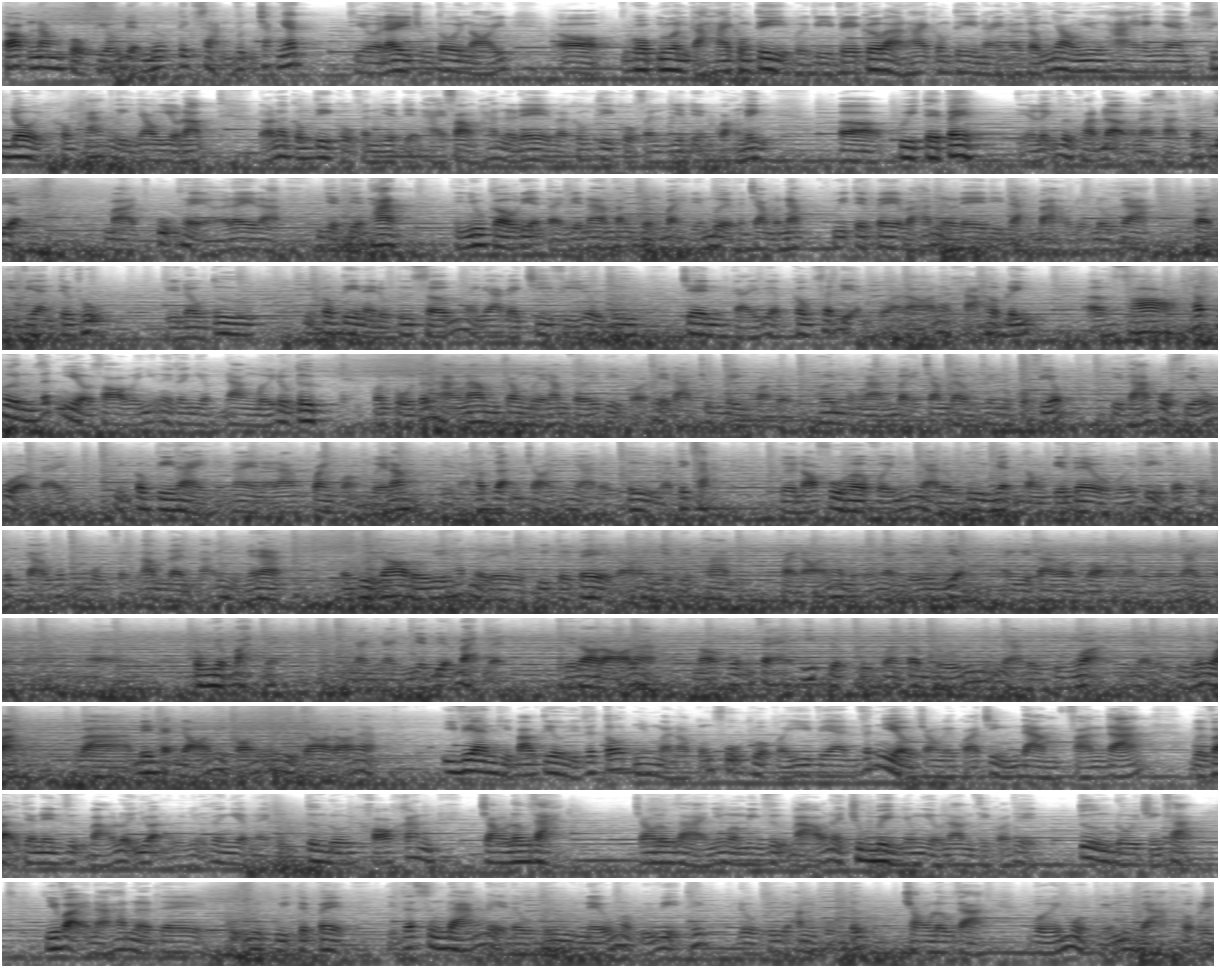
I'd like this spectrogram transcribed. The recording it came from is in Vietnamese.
top 5 cổ phiếu điện nước tích sản vững chắc nhất thì ở đây chúng tôi nói uh, gộp luôn cả hai công ty bởi vì về cơ bản hai công ty này nó giống nhau như hai anh em sinh đôi không khác gì nhau nhiều lắm đó là công ty cổ phần nhiệt điện Hải Phòng HND và công ty cổ phần nhiệt điện Quảng Ninh ờ, uh, QTP thì lĩnh vực hoạt động là sản xuất điện mà cụ thể ở đây là nhiệt điện than thì nhu cầu điện tại Việt Nam tăng trưởng 7 đến 10% một năm. QTP và HND thì đảm bảo được đầu ra do EVN tiêu thụ. Thì đầu tư những công ty này đầu tư sớm thành ra cái chi phí đầu tư trên cái việc công suất điện của đó là khá hợp lý. Uh, so thấp hơn rất nhiều so với những doanh nghiệp đang mới đầu tư. Còn cổ tức hàng năm trong 10 năm tới thì có thể đạt trung bình khoảng độ hơn 1.700 đồng trên một cổ phiếu. Thì giá cổ phiếu của cái những công ty này hiện nay là đang quanh khoảng 15 thì là hấp dẫn cho những nhà đầu tư mà tích sản. Rồi nó phù hợp với những nhà đầu tư nhận dòng tiền đều với tỷ suất cổ tức cao gấp 1,5 lần lãi gửi ngân hàng còn rủi ro đối với HND và QTP đó là nhiệt điện than phải nói là một cái ngành gây ô nhiễm. Hay người ta còn gọi là một cái ngành gọi là uh, công nghiệp bẩn đấy ngành ngành nhiệt điện bẩn đấy. Thế do đó là nó cũng sẽ ít được sự quan tâm đối với những nhà đầu tư ngoại những nhà đầu tư nước ngoài. Và bên cạnh đó thì có những rủi ro đó là EVN thì bao tiêu thì rất tốt nhưng mà nó cũng phụ thuộc vào EVN rất nhiều trong cái quá trình đàm phán giá. Bởi vậy cho nên dự báo lợi nhuận của những doanh nghiệp này cũng tương đối khó khăn trong lâu dài trong lâu dài, nhưng mà mình dự báo là trung bình trong nhiều năm thì có thể tương đối chính xác. Như vậy là HND cũng như QTP thì rất xứng đáng để đầu tư nếu mà quý vị thích đầu tư ăn cổ tức trong lâu dài với một cái mức giá hợp lý.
